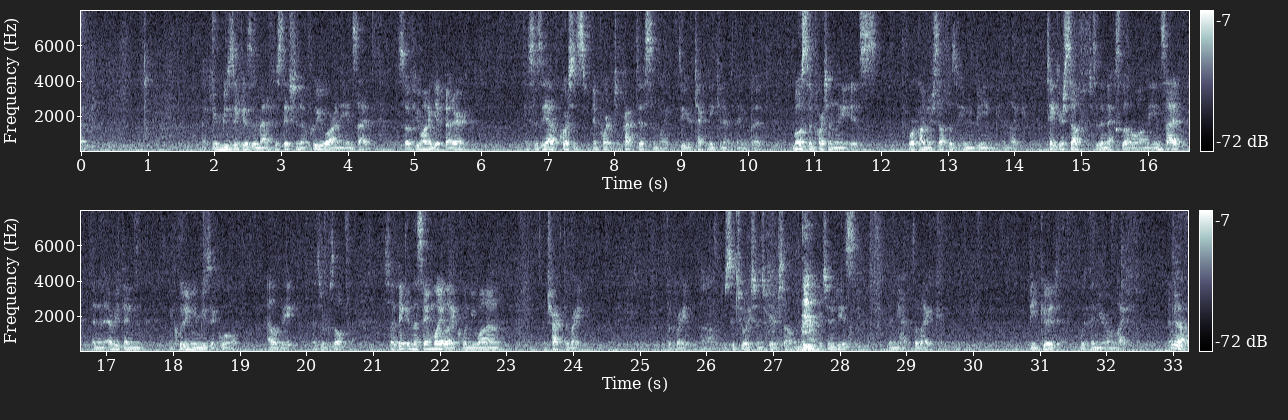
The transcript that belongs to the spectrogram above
like your music is a manifestation of who you are on the inside. So if you want to get better, he says, yeah, of course it's important to practice and like do your technique and everything, but most importantly, it's work on yourself as a human being and like take yourself to the next level on the inside, and then everything, including your music, will elevate as a result. So I think in the same way, like when you want to attract the right, the right um, situations for yourself and opportunities, then you have to like be good within your own life and Yeah.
